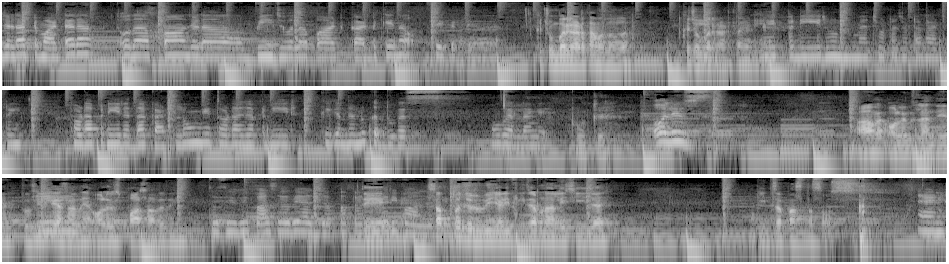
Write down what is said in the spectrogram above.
ਜਿਹੜਾ ਟਮਾਟਰ ਆ ਉਹਦਾ ਆਪਾਂ ਜਿਹੜਾ ਬੀਜ ਵਾਲਾ ਪਾਰਟ ਕੱਢ ਕੇ ਨਾ ਉੱਥੇ ਕੱਟਿਆ ਹੋਇਆ ਕਚੁੰਬਰ ਕੱਢਤਾ ਮਤਲਬ ਉਹਦਾ? ਕਚੁੰਬਰ ਕੱਢਤਾ ਜਾਨੀ ਇਹ ਪਨੀਰ ਹੁਣ ਮੈਂ ਛੋਟਾ ਛੋਟਾ ਕੱਟ ਰਹੀ। ਥੋੜਾ ਪਨੀਰ ਅੱਧਾ ਕੱਟ ਲੂੰਗੀ ਥੋੜਾ ਜਿਹਾ ਪਨੀਰ ਕੀ ਕਹਿੰਦੇ ਉਹਨੂੰ? ਕੱਦੂਕਸ। ਉਹ ਕਰ ਲਾਂਗੇ। ਓਕੇ। ਓਲਿਵਸ ਆ ਮੈਂ olives ਲੈਂਦੇ ਆ ਤੁਸੀਂ ਵੀ ਕਹਿ ਸਕਦੇ ਆ olives ਪਾ ਸਕਦੇ ਤੁਸੀਂ। ਤੁਸੀਂ ਵੀ ਪਾ ਸਕਦੇ ਅੱਜ ਆਪਾਂ ਪਹਿਲੀ ਵਾਰੀ ਪਾਉਣ ਤੇ ਲੱਗੇ ਸਭ ਤੋਂ ਜ਼ਰੂਰੀ ਜਿਹੜੀ ਪੀਜ਼ਾ ਬਣਾਉਣ ਲਈ ਚੀਜ਼ ਹੈ pizza pasta sauce and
